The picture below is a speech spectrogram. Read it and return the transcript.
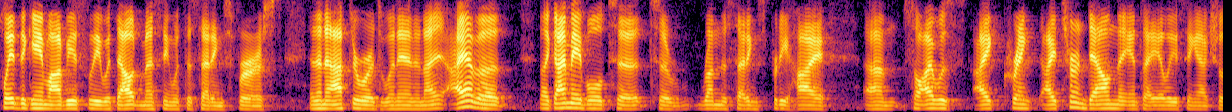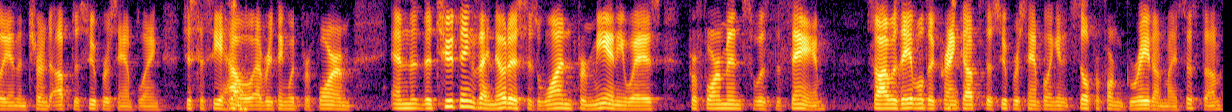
played the game obviously without messing with the settings first, and then afterwards went in, and I, I have a, like I'm able to to run the settings pretty high. Um, so I was I cranked I turned down the anti-aliasing actually, and then turned up the super sampling just to see how everything would perform. And the, the two things I noticed is one for me anyways, performance was the same. So I was able to crank up the super sampling and it still performed great on my system.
